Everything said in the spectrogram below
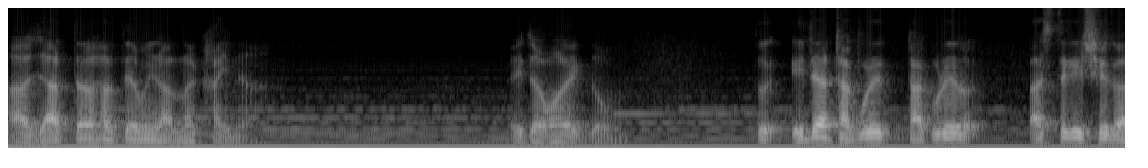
আর যার তার হাতে আমি রান্না খাই না। এটা আমার একদম। তো এটা ঠাকুরের ঠাকুরের কাছ থেকে শেখা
